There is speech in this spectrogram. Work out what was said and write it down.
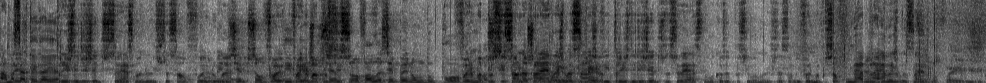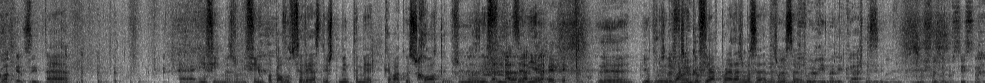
há uma três, certa ideia. Três dirigentes do CS, uma manifestação foi Pelo numa. sempre são foi, foi numa procissão. não fala sempre em nome do povo. Foi numa procissão na Praia das Maçãs que vi três dirigentes do CS numa coisa que parecia uma manifestação. E foi numa procissão na Praia das Maçãs, não foi em qualquer sítio. Uh, Uh, enfim, mas enfim, o papel do CDS neste momento também é acabar com esses rótulos, mas enfim, mas adiante. Uh, eu, por exemplo, acho que nunca fui à Praia das, maçã, das foi, Maçãs. Mas foi o Ribeiro Castro, mas, mas foste a procissões.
